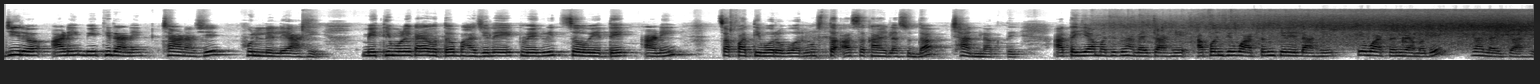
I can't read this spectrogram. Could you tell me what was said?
जिरं आणि मेथी दाणे छान असे फुललेले आहे. मेथीमुळे काय होतं? भाजीला एक वेगळीच चव येते आणि चपातीबरोबर नुसतं असं खायलासुद्धा छान लागते. आता यामध्ये घालायचं आहे. आपण जे वाटण केलेलं आहे ते वाटण यामध्ये घालायचं आहे.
